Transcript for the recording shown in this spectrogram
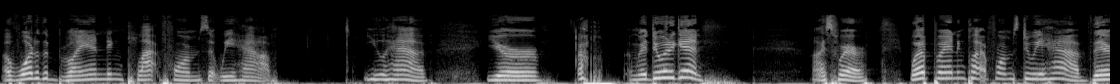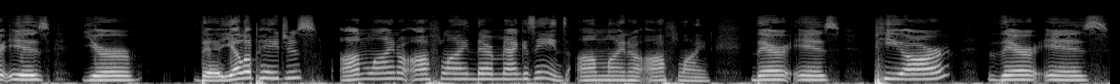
of what are the branding platforms that we have. You have your, oh, I'm going to do it again. I swear. What branding platforms do we have? There is your, the yellow pages, online or offline. There are magazines, online or offline. There is PR. There is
